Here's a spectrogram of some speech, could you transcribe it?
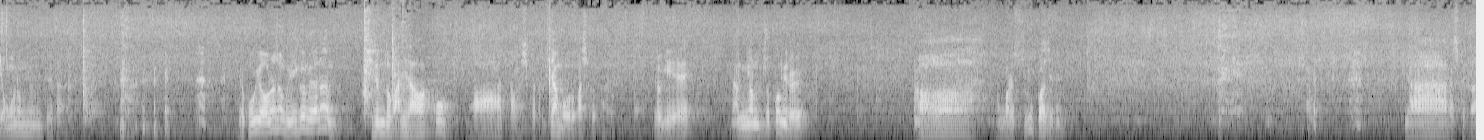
영혼 없는 배달. 고기 어느 정도 익으면은 기름도 많이 나왔고, 와, 다 맛있겠다. 그냥 먹어도 맛있겠다. 여기에 양념 쭈꾸미를, 아, 한 마리 쑥 빠지네. 야, 맛있겠다.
